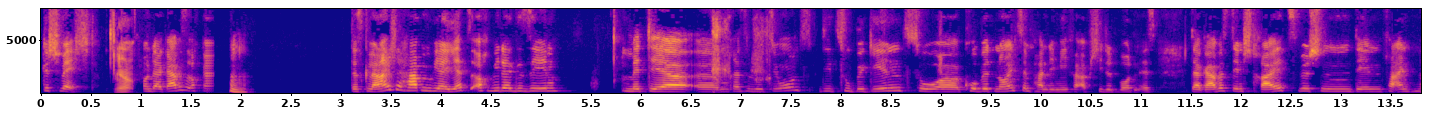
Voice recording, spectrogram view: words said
geschwächt. Ja. Und da gab es auch hm. das Gleiche haben wir jetzt auch wieder gesehen mit der ähm, Resolution, die zu Beginn zur Covid-19-Pandemie verabschiedet worden ist. Da gab es den Streit zwischen den Vereinten,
